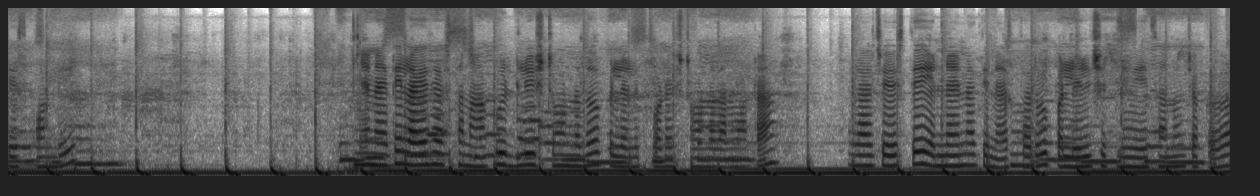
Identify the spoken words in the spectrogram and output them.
చేసుకోండి. నేనైతే ఇలాగే చేస్తాను నాకు ఇడ్లీ ఇష్టం ఉండదు పిల్లలకి కూడా ఇష్టం ఉండదు అనమాట ఇలా చేస్తే ఎన్నైనా తినేస్తారు. పల్లీలు చట్నీ వేసాను. చక్కగా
